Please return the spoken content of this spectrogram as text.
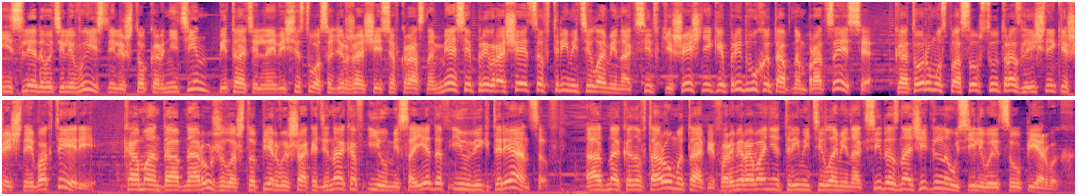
Исследователи выяснили, что карнитин, питательное вещество, содержащееся в красном мясе, превращается в триметиламиноксид в кишечнике при двухэтапном процессе, которому способствуют различные кишечные бактерии. Команда обнаружила, что первый шаг одинаков и у мясоедов, и у вегетарианцев. Однако на втором этапе формирование триметиламиноксида значительно усиливается у первых.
